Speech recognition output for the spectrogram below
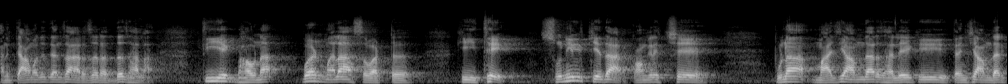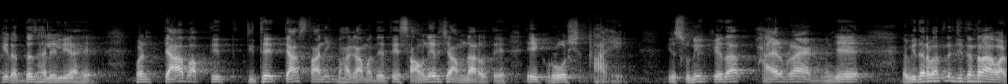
आणि त्यामध्ये त्यांचा अर्ज रद्द झाला ती एक भावना. पण मला असं वाटतं की इथे सुनील केदार काँग्रेसचे पुन्हा माजी आमदार झाले की त्यांची आमदारकी रद्द झालेली आहे. पण त्या बाबतीत तिथे त्या स्थानिक भागामध्ये ते सावनेरचे आमदार होते एक रोष आहे. की सुनील केदार फायर ब्रँड म्हणजे विदर्भातले जितेंद्र आव्हाड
